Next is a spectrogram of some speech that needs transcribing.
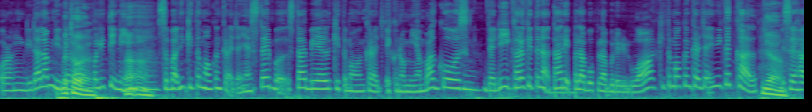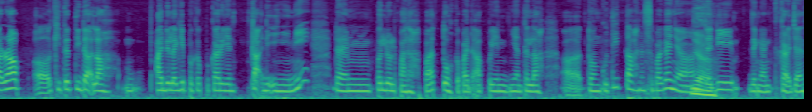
orang di dalam ni Betul. dalam politik ni. Ha-ha. Sebabnya kita mahukan kerajaan yang stabil, stabil kita mahukan kerajaan ekonomi yang bagus. Hmm. Jadi kalau kita nak tarik pelabur-pelabur dari luar, kita mahukan kerajaan ini kekal. Jadi saya harap uh, kita tidaklah mm, ada lagi perkara-perkara yang tak diingini dan perlu lepaslah patuh kepada apa yang yang telah uh, tuanku titah dan sebagainya. Ya. Jadi dengan kerajaan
